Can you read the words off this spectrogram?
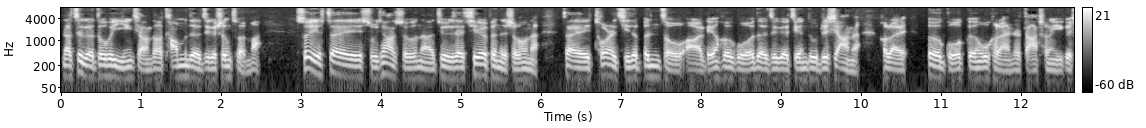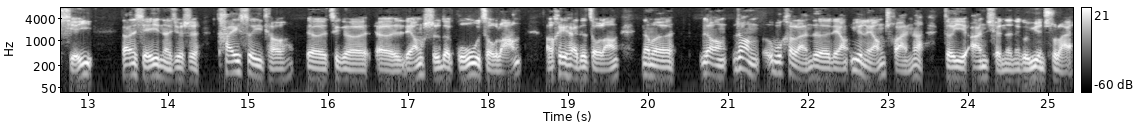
那这个都会影响到他们的这个生存嘛。所以在暑假的时候呢，就是在七月份的时候呢，在土耳其的奔走啊，联合国的这个监督之下呢，后来俄国跟乌克兰呢达成一个协议。当然，协议呢就是开设一条呃这个呃粮食的谷物走廊。啊，黑海的走廊，那么让让乌克兰的粮运粮船呢得以安全的那个运出来，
